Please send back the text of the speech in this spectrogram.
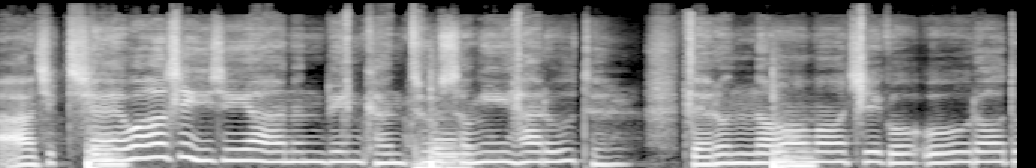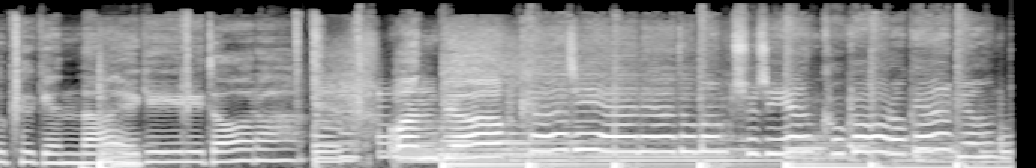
아직 채워지지 않은 빈칸 투성이 하루들 때론 넘어지고 울어도 그게 나의 길이더라. 완벽하지 않아도 멈추지 않고 걸어가면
